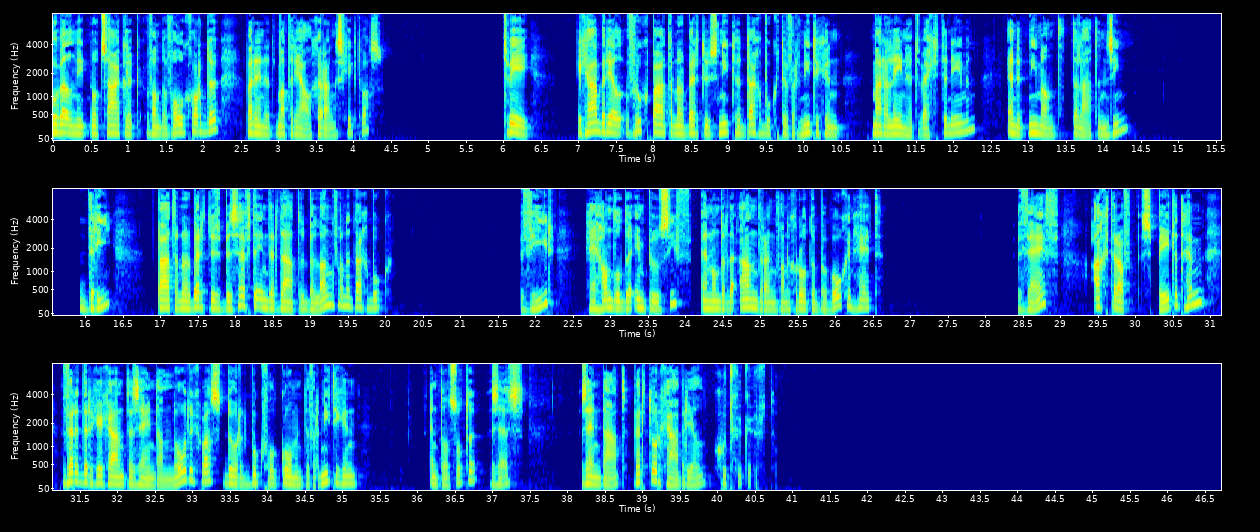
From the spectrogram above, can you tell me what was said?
hoewel niet noodzakelijk van de volgorde waarin het materiaal gerangschikt was. 2. Gabriel vroeg Pater Norbertus niet het dagboek te vernietigen, maar alleen het weg te nemen en het niemand te laten zien. 3. Pater Norbertus besefte inderdaad het belang van het dagboek. 4. Hij handelde impulsief en onder de aandrang van grote bewogenheid. 5. Achteraf speet het hem verder gegaan te zijn dan nodig was door het boek volkomen te vernietigen. En tenslotte 6. Zijn daad werd door Gabriel goedgekeurd.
